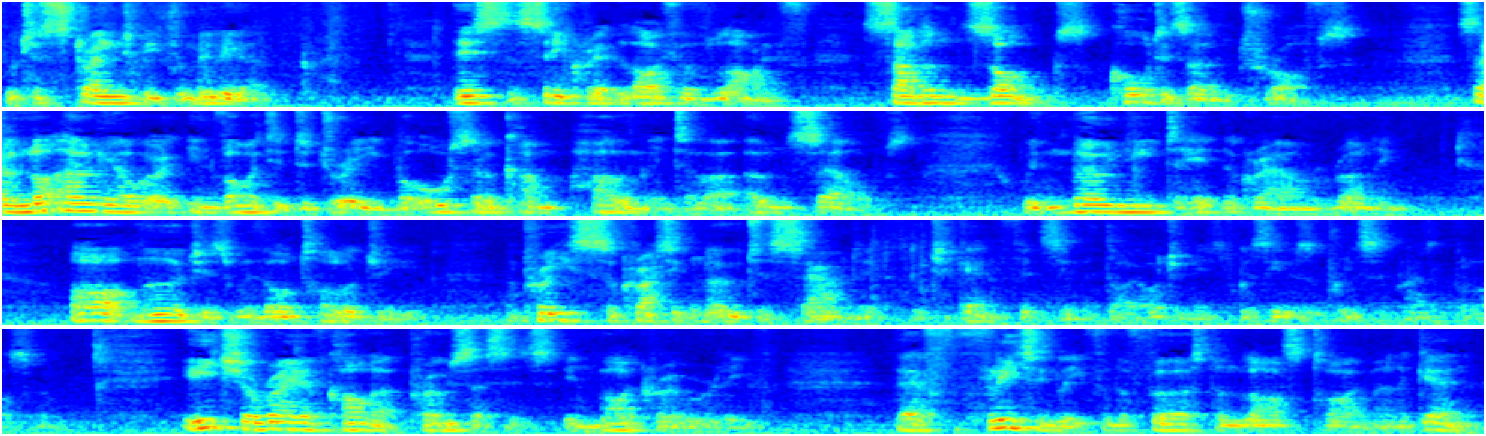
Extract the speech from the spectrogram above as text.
which are strangely familiar. This, the secret life of life, sudden zonks, cortisone troughs. So not only are we invited to dream, but also come home into our own selves, with no need to hit the ground running. Art merges with ontology. A pre-Socratic note is sounded, which again fits in with Diogenes because he was a pre-Socratic philosopher. Each array of colour processes in micro relief. They're fleetingly for the first and last time, and again,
